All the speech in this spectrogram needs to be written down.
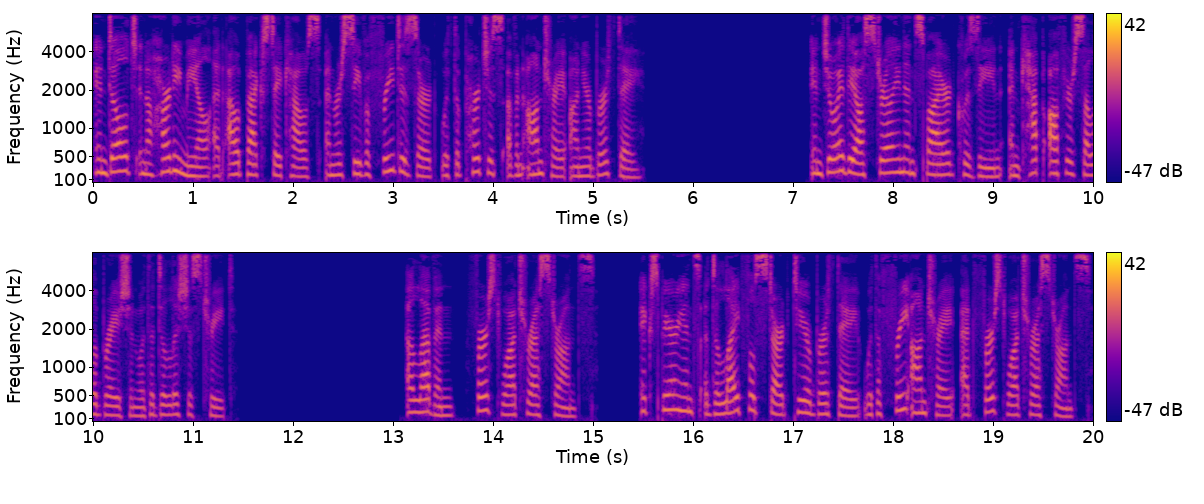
Indulge in a hearty meal at Outback Steakhouse and receive a free dessert with the purchase of an entree on your birthday. Enjoy the Australian inspired cuisine and cap off your celebration with a delicious treat. 11. First Watch Restaurants. Experience a delightful start to your birthday with a free entree at First Watch Restaurants.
